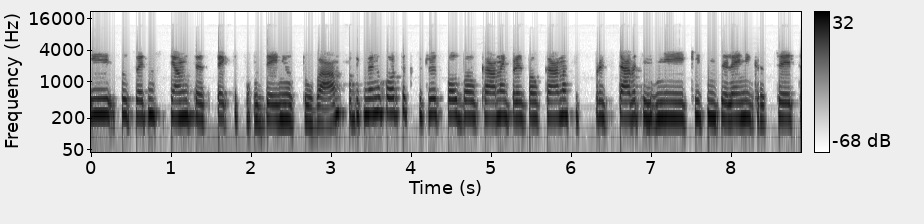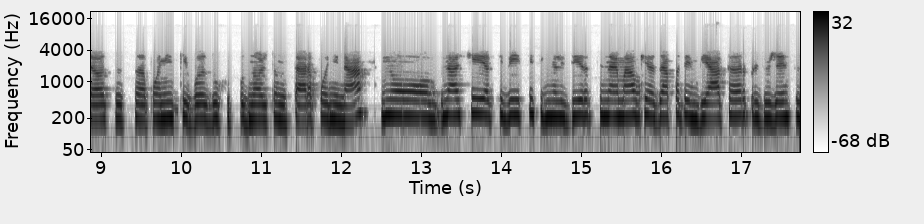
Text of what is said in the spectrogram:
и съответно социалните аспекти, породени от това. Обикновено хората, като чуят под Балкана и пред Балкана, си представят едни китни зелени градчета с планински въздух от подножието на Стара планина, но наши активисти сигнализират, че най-малкият западен вятър, придружен с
